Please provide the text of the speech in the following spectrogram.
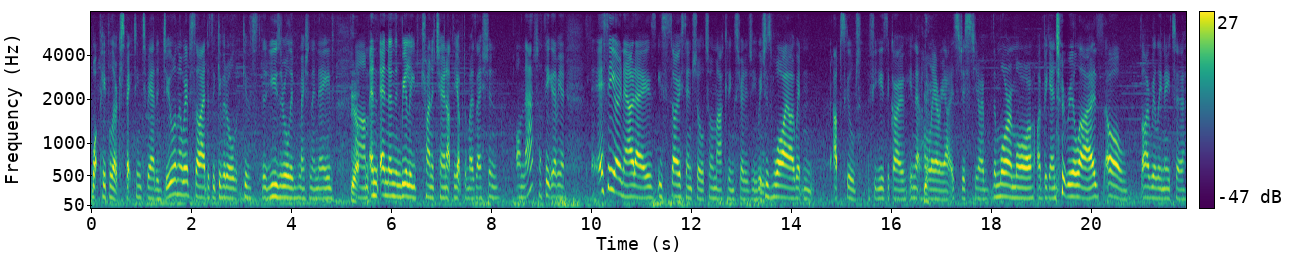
what people are expecting to be able to do on the website? Does it give it all give the user all the information they need? Yeah. Um, and and then really trying to turn up the optimization on that. I think I mean. SEO nowadays is so essential to a marketing strategy, which is why I went and upskilled a few years ago in that whole Yeah. area. It's just, you know, the more and more I began to realise, oh, I really need to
